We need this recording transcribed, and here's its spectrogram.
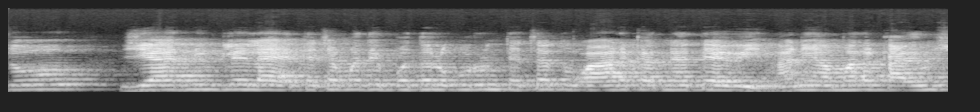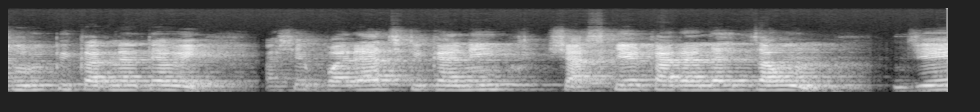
जो जी आर निघलेला आहे त्याच्यामध्ये बदल करून त्याच्यात वाढ करण्यात यावी आणि आम्हाला कायमस्वरूपी करण्यात यावे असे बऱ्याच ठिकाणी शासकीय कार्यालयात जाऊन जे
